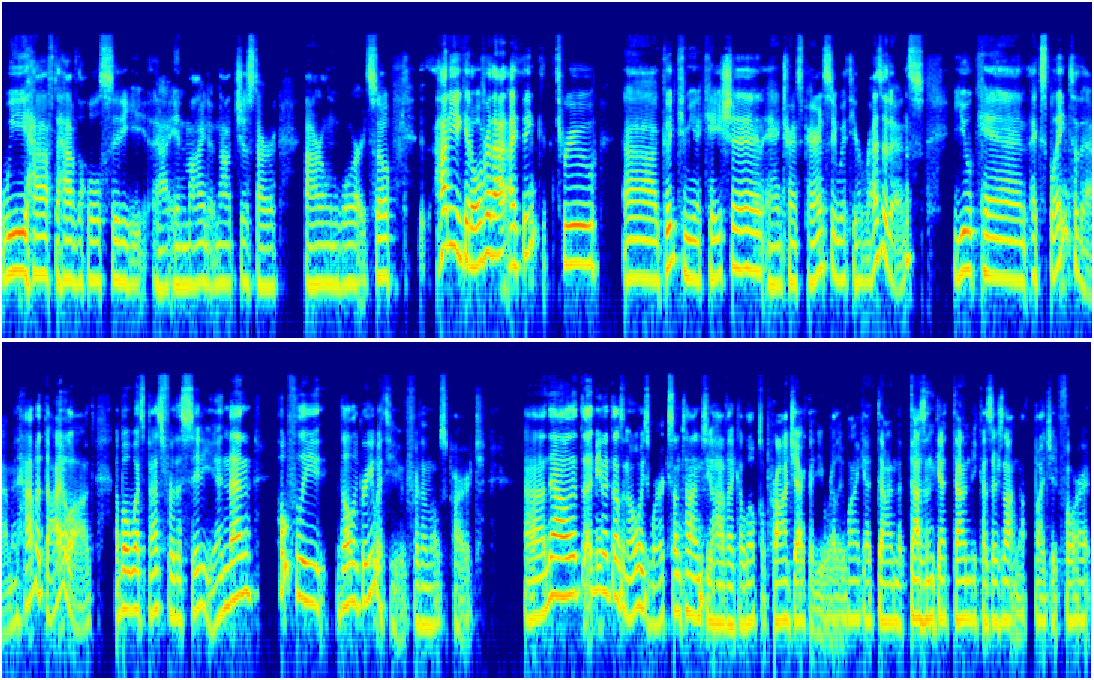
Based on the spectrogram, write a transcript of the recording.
we have to have the whole city uh, in mind and not just our our own ward. So, how do you get over that? I think through uh, good communication and transparency with your residents, you can explain to them and have a dialogue about what's best for the city. And then hopefully they'll agree with you for the most part. Uh, now, I mean, it doesn't always work. Sometimes you'll have like a local project that you really want to get done that doesn't get done because there's not enough budget for it,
